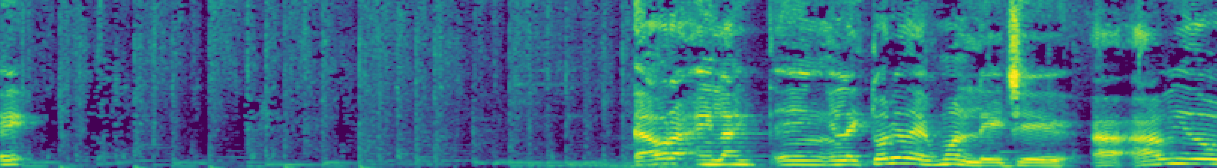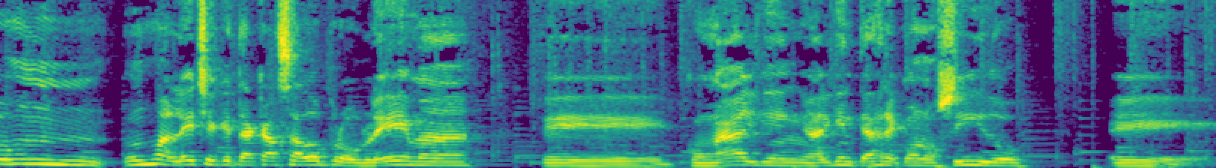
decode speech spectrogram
Eh, ahora, en la, en, la historia de Juan Leche, ¿ha, ha habido un, un Juan Leche que te ha causado problemas eh, con alguien? ¿Alguien te ha reconocido? Eh,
